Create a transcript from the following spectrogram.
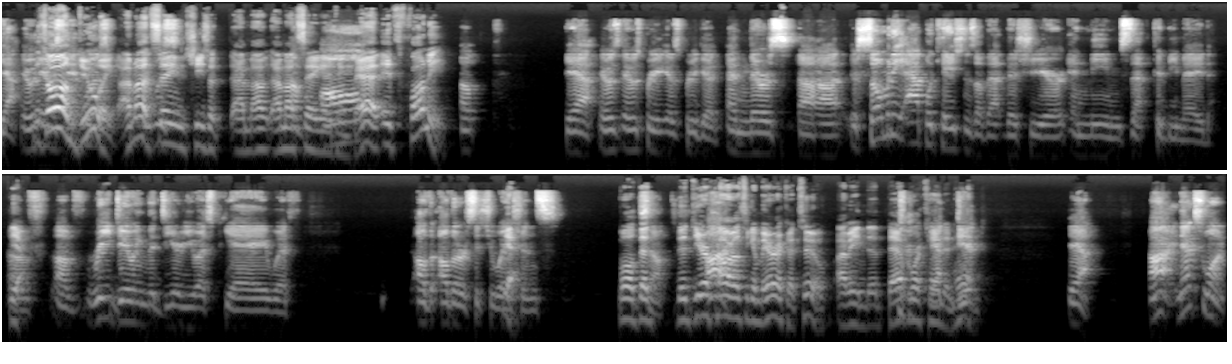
yeah, it, That's it all was- I'm it was- doing. I'm not it was- saying she's a. I'm not, I'm not saying all- anything bad. It's funny. Yeah, it was it was pretty it was pretty good, and there's uh, there's so many applications of that this year and memes that could be made of Yeah. of redoing the Dear USPA with other other situations. Well, the So, the Dear all right. Powerlifting America too. I mean, that, that worked hand Yeah, in hand. Yeah. All right, next one.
